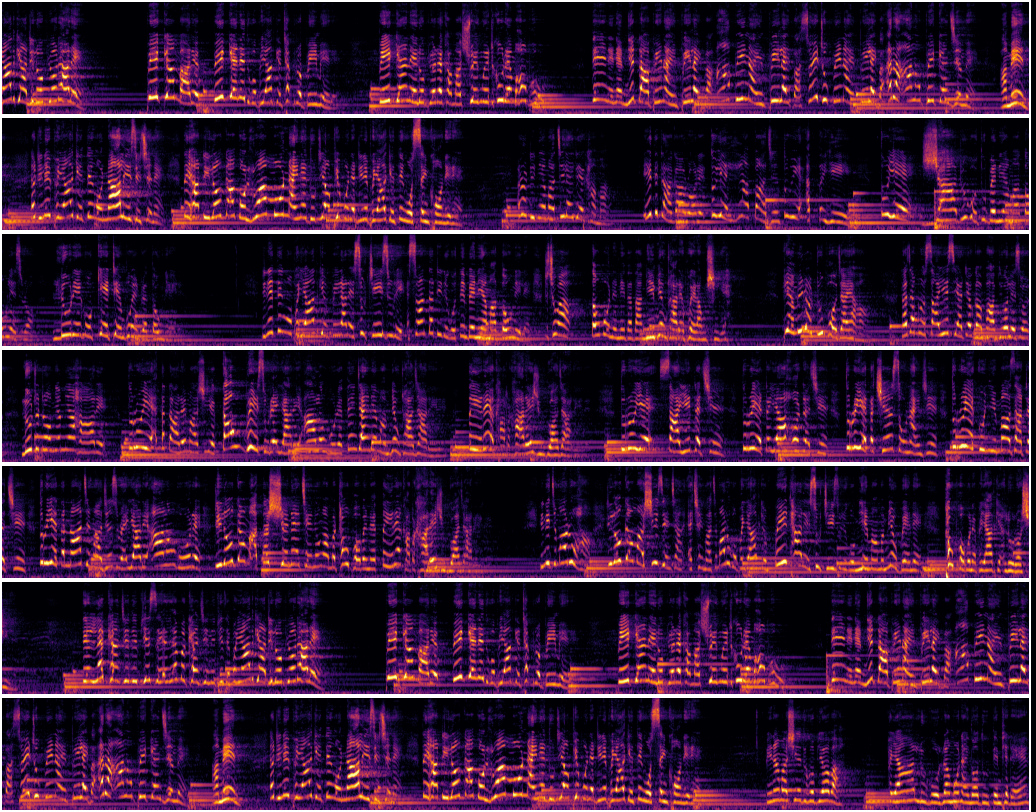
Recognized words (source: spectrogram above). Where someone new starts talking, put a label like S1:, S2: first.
S1: ယားသခင်ကဒီလိုပြောထားတယ်ပေးကမ်းပါတယ်ပေးကမ်းတဲ့သူကိုဘုရားသခင်ထပ်ပြီးတော့ပေးမယ်တဲ့ပေးကမ်းတယ်လို့ပြောတဲ့အခါမှာရွှေငွေတစ်ခုတည်းမဟုတ်ဘူးတင်းအနေနဲ့မေတ္တာပေးနိုင်ရင်ပေးလိုက်ပါအားပေးနိုင်ရင်ပေးလိုက်ပါဆွဲထုတ်ပေးနိုင်ရင်ပေးလိုက်ပါအဲ့ဒါအားလုံးပေးကမ်းခြင်းပဲအာမင်အဲ့ဒီနေ့ဘုရားခင်တင့်ကိုနားလေစေခြင်းနဲ့သင်ဟာဒီလောကကိုလွှမ်းမိုးနိုင်တဲ့သူတစ်ယောက်ဖြစ်ဖို့နဲ့ဒီနေ့ဘုရားခင်တင့်ကိုစိန်ခေါ်နေတယ်အဲ့တော့ဒီညမှာကြည့်လိုက်တဲ့အခါမှာ ဧတတာကတော့တဲ့သူ့ရဲ့လှပခြင်းသူ့ရဲ့အသရေသူ့ရဲ့ယာဒုကိုသူဘယ်နေရာမှာသုံးလဲဆိုတော့လူတွေကိုကယ်တင်ဖို့အတွက်သုံးတယ်တဲ့ဒီနေ့သင်ကိုဘုရားသခင်ပေးထားတဲ့ဆုကျေးဇူးတွေအစွမ်းတတ္တိတွေကိုသင်ဘယ်နေရာမှာသုံးနေလဲတချို့ကသုံးဖို့နေနေတသာမြေမြုပ်ထားတဲ့အဖွဲ့တောင်ရှိတယ်ပြန်ပြီးတော့တူးဖော်ကြရအောင်ဒါကြောင့်မလို့စာရေးဆရာတယောက်ကဘာပြောလဲဆိုတော့လူတော်တော်များများဟာတဲ့သူတို့ရဲ့အသက်တာထဲမှာရှိတဲ့ကောင်းဘေးဆိုတဲ့အရာတွေအားလုံးကိုတဲ့သင်ချိုင်းထဲမှာမြုပ်ထားကြတယ်တဲ့သေတဲ့အခါတစ်ခါတည်းယူသွားကြတယ်တဲ့ သူတို့ရဲ့စာရေးတက်ခြင်းသူတို့ရဲ့တရားဟောတတ်ခြင်းသူတို့ရဲ့တခြင်းစုံနိုင်ခြင်းသူတို့ရဲ့ကုညီမဆတတ်ခြင်းသူတို့ရဲ့တနာကျင်နာခြင်းဆိုတဲ့အရာတွေအားလုံးကိုတဲ့ဒီလောကမှာအသက်ရှင်တဲ့အချိန်တုန်းကမထုတ်ဖော်ဘဲနဲ့သေတဲ့အခါတစ်ခါတည်းယူသွားကြတယ်တဲ့ဒီနေ့ကျမတို့ဟာဒီလောကမှာရှိစဉ်ချအချိန်မှာကျမတို့ကိုဘုရားသခင်ပေးထားတဲ့ဆုကျေးဇူးတွေကိုမြေမှာမမြုပ်ဘဲနဲ့ထုတ်ဖော်ဖို့နဲ့ဘုရားသခင်အလိုတော်ရှိတယ်။တင်လက်ခံခြင်းသည်ဖြစ်စေလက်မခံခြင်းသည်ဖြစ်စေဘုရားသခင်ကဒီလိုပြောထားတယ်။ ပေးကမ်းပါတယ်ပေးကမ်းတဲ့သူကိုဘုရားသခင်ထပ်ပြီးတော့ပေးမယ်တဲ့ပေးကမ်းတယ်လို့ပြောတဲ့အခါမှာရွှေငွေတစ်ခုတည်းမဟုတ်ဘူးတင်းအနေနဲ့မေတ္တာပေးနိုင်ရင်ပေးလိုက်ပါအားပေးနိုင်ရင်ပေးလိုက်ပါဆွဲထုတ်ပေးနိုင်ရင်ပေးလိုက်ပါအဲ့ဒါအားလုံးပေးကမ်းခြင်းပဲအာမင်အဲ့ဒီနေ့ဘုရားခင်တင့်ကိုနားလေစေခြင်းနဲ့သင်ဟာဒီလောကကိုလွှမ်းမိုးနိုင်တဲ့သူတစ်ယောက်ဖြစ်ဖို့နဲ့ဒီနေ့ဘုရားခင်တင့်ကိုစိန်ခေါ်နေတယ်ဘေးနားမှာရှိတဲ့သူကိုပြောပါဘုရားလူကိုလွှမ်းမိုးနိုင်တော်သူသင်ဖြစ်တယ်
